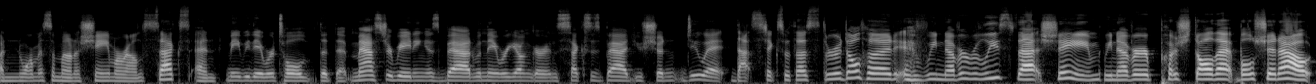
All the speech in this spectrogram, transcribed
enormous amount of shame around sex and maybe they were told that that masturbating is bad when they were younger and sex is bad, you shouldn't do it. That sticks with us through adulthood. If we never released that shame, we never pushed all that bullshit bullshit out,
